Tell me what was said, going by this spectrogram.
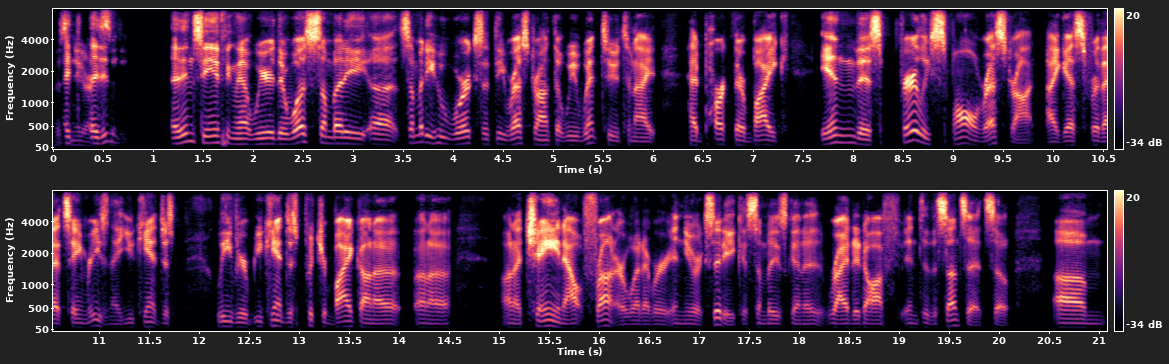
I, I, didn't. I didn't see anything that weird. There was somebody, uh, somebody who works at the restaurant that we went to tonight had parked their bike in this fairly small restaurant. I guess for that same reason that you can't just leave your, you can't just put your bike on a on a on a chain out front or whatever in New York City because somebody's going to ride it off into the sunset. So, um,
